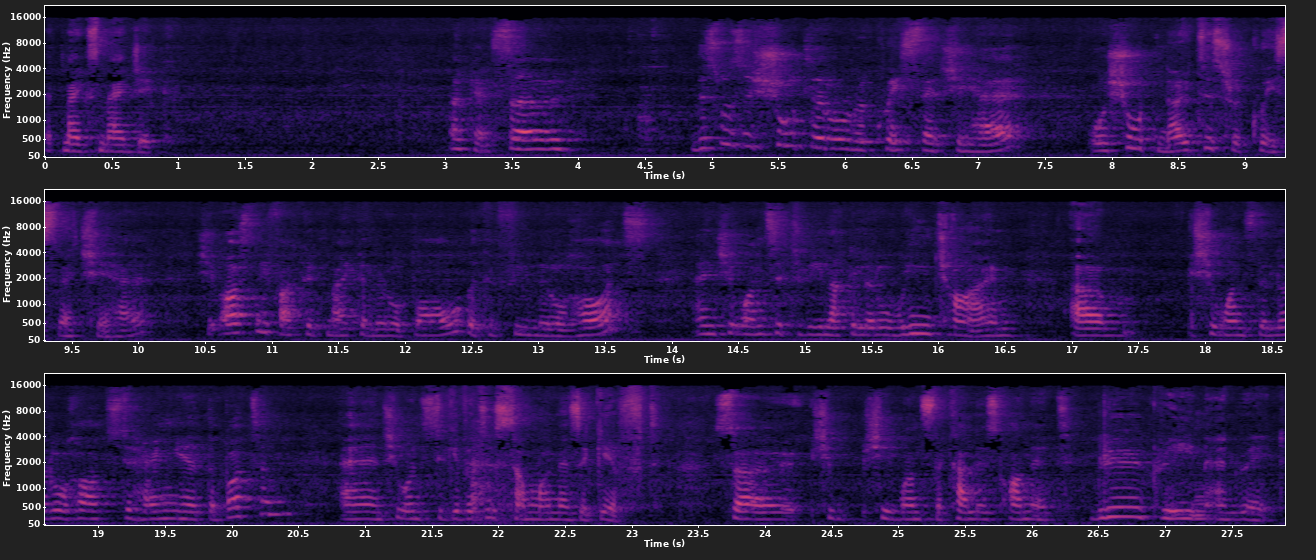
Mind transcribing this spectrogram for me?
it makes magic. Okay, so this was a short little request that she had, or short notice request that she had. She asked me if I could make a little bowl with a few little hearts, and she wants it to be like a little wind chime. Um, she wants the little hearts to hang here at the bottom, and she wants to give it to someone as a gift. So she, she wants the colors on it, blue, green and red.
